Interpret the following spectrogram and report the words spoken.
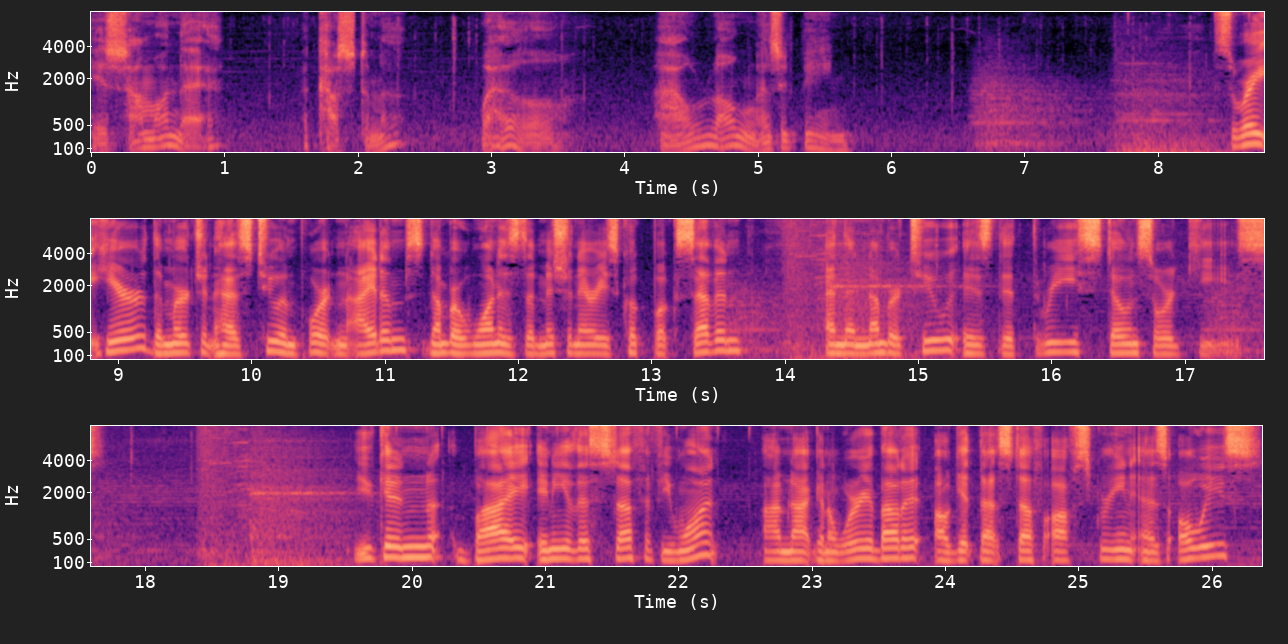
Is someone there? Customer? Well, how long has it been? So right here, the merchant has two important items. Number one is the Missionary's Cookbook 7, and then number two is the three Stone Sword Keys. You can buy any of this stuff if you want. I'm not going to worry about it. I'll get that stuff off screen as always.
